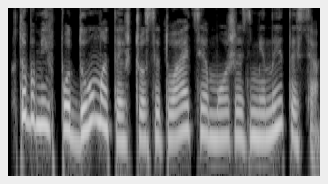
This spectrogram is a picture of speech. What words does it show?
Хто б міг подумати, що ситуація може змінитися?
